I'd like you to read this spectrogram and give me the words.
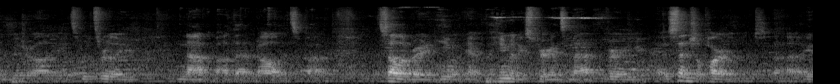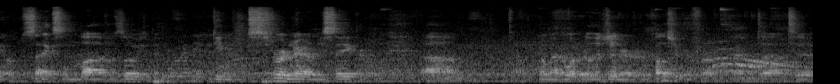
individuality. It's, it's really not about that at all. It's about celebrating human, you know, the human experience and that very essential part of it. Uh, you know, sex and love has always been deemed extraordinarily sacred, um, no matter what religion or culture you're from, and uh, to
